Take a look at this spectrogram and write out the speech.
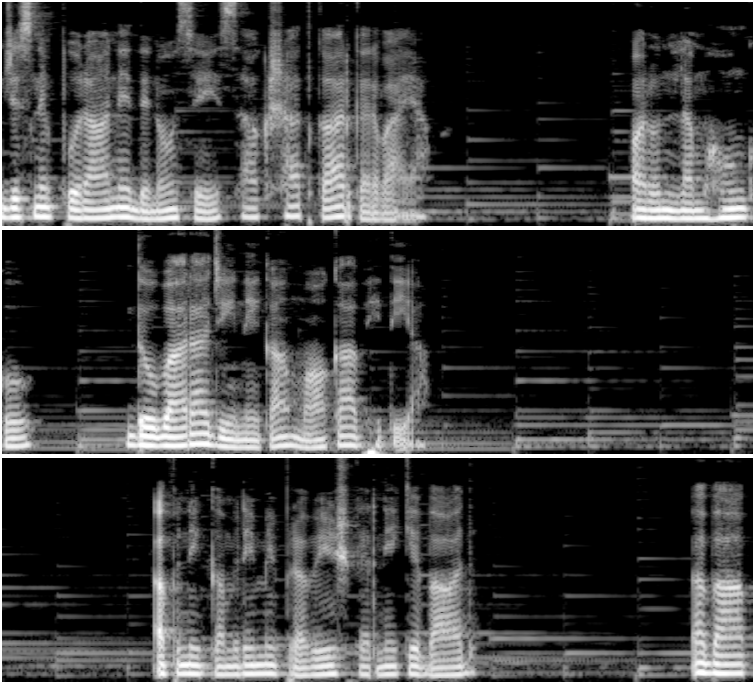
जिसने पुराने दिनों से साक्षात्कार करवाया और उन लम्हों को दोबारा जीने का मौका भी दिया। अपने कमरे में प्रवेश करने के बाद, अब आप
